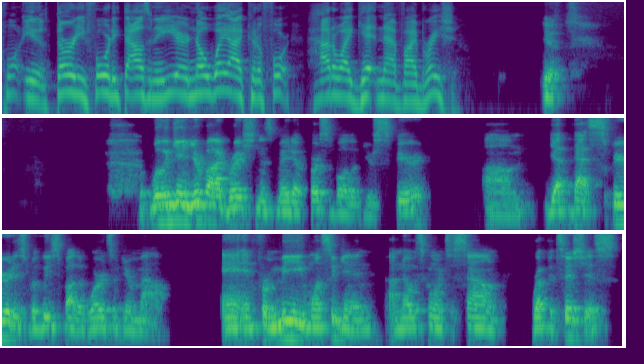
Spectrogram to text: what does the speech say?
20, you know, 30, 40,000 a year? No way I could afford. How do I get in that vibration? Yeah. Well, again, your vibration is made up, first of all, of your spirit. Um, yet that spirit is released by the words of your mouth. And, and for me, once again, I know it's going to sound repetitious,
